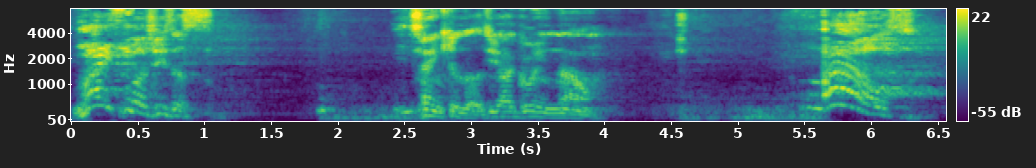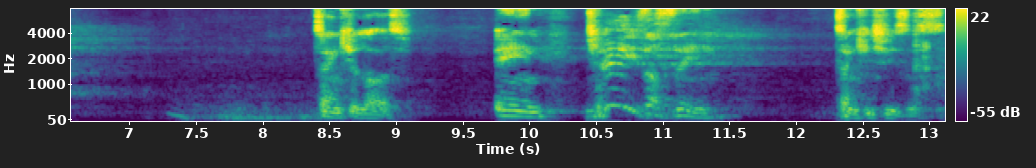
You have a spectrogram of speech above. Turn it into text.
The name of Jesus. Thank you, Lord. You are going now. Out! Thank you, Lord. In Jesus' name. Thank you, Jesus.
